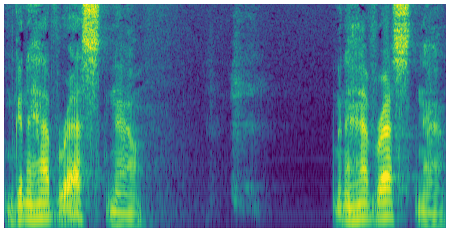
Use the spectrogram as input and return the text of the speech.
I'm going to have rest now. I'm going to have rest now.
